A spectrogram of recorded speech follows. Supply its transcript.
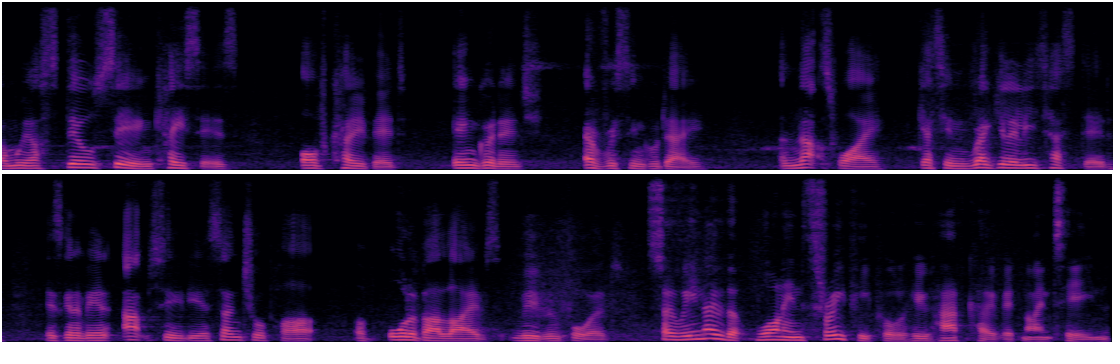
and we are still seeing cases of COVID in Greenwich every single day. And that's why getting regularly tested is going to be an absolutely essential part of all of our lives moving forward. So we know that one in three people who have COVID-19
